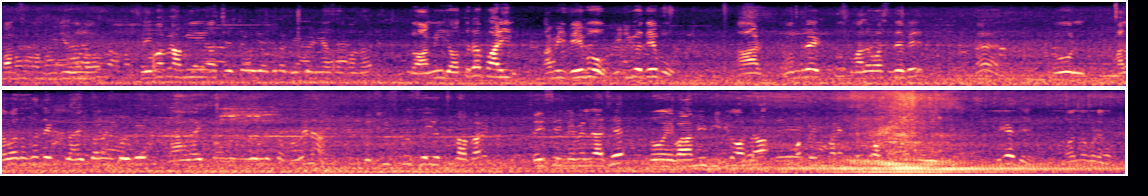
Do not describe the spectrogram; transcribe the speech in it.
কমসে কম ভিডিওগুলো সেইভাবে আমি চেষ্টা করি যতটা ভিডিও নিয়ে আসার কথা। তো আমি যতটা পারি আমি দেবো ভিডিও দেবো। আর বন্ধুরা একটু ভালোবাসা দেবে হ্যাঁ? তো ভালোবাসার সাথে একটু লাইক কমেন্ট করবে। না লাইক কমেন্ট করলে তো হবে না। তো জিনিসগুলো সেই হচ্ছে ব্যাপার। সেই সেই লেভেলে আছে। তো এবার আমি ভিডিওটা ওপেন মানে করে ঠিক আছে? বন্ধ করে দেবো।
